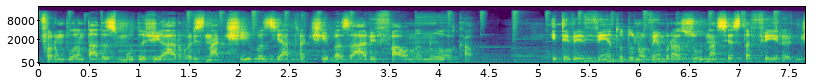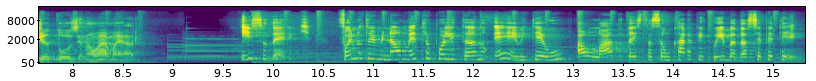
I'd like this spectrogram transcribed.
foram plantadas mudas de árvores nativas e atrativas à ave fauna no local. E teve evento do Novembro Azul na sexta-feira, dia 12, não é, Mayara? Isso, Derek. Foi no terminal metropolitano EMTU, ao lado da estação Carapicuíba da CPTM.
